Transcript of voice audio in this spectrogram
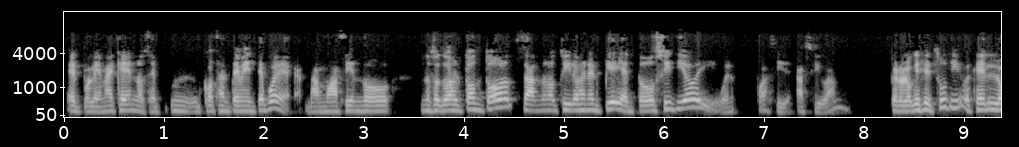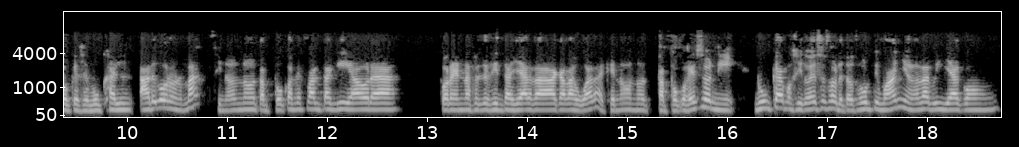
El problema es que no se, mm, constantemente, pues, vamos haciendo nosotros el tonto, dándonos tiros en el pie y en todos sitios, y bueno, pues así, así vamos. Pero lo que dices tú, tío, es que lo que se busca es algo normal. Si no, no, tampoco hace falta aquí ahora ponernos 700 yardas a cada jugada. Es que no, no, tampoco es eso, ni nunca hemos sido eso, sobre todo estos últimos años, ¿no? La ya con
